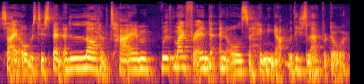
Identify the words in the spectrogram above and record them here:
So i obviously spent a lot of time with my friend and also hanging out with his labrador.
